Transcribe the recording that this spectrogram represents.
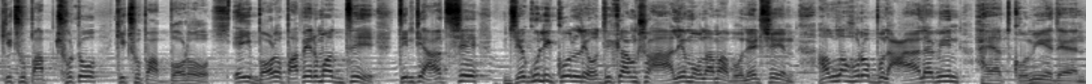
কিছু পাপ ছোট, কিছু পাপ বড়। এই বড় পাপের মধ্যে তিনটি আছে যেগুলি করলে অধিকাংশ আলেম ওলামা বলেছেন, আল্লাহ রব্বুল আলমিন হায়াত কমিয়ে দেন,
